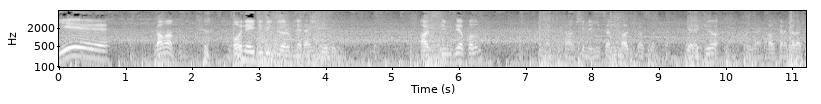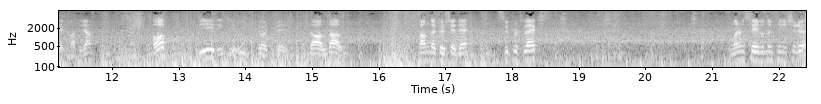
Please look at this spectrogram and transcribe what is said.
Yeah. Tamam. o neydi bilmiyorum neden yiyelim. Artistliğimizi yapalım. Tamam şimdi Lita'nın kalkması gerekiyor. O yüzden kalkana kadar tekme atacağım. Hop. 1, 2, 3, 4, 5. Dal dal. Tam da köşede. Superflex. Umarım Sable'ın finisher'ı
